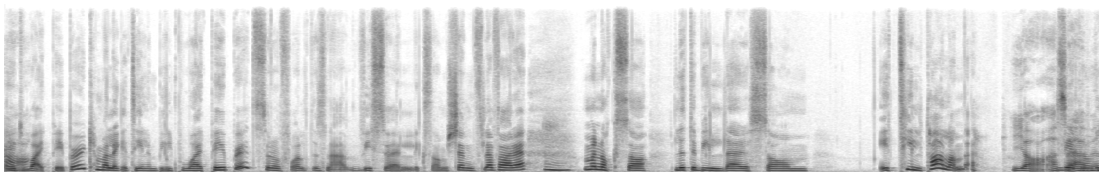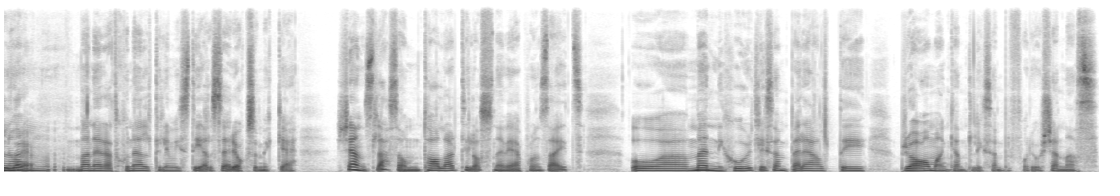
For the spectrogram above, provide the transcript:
Ja. Ett white paper kan man lägga till en bild på white paperet så de får lite sån här visuell liksom, känsla för det. Mm. Men också lite bilder som är tilltalande. Ja, alltså även om man är rationell till en viss del så är det också mycket känsla som talar till oss när vi är på en sajt. Och människor till exempel är alltid bra om man kan till exempel få det att kännas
